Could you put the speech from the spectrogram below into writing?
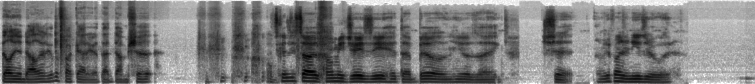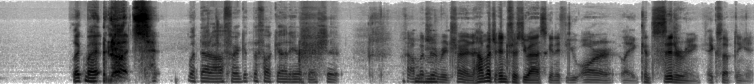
billion dollars. Get the fuck out of here with that dumb shit. It's because he saw his homie Jay Z hit that bill and he was like, shit, let me find an easier way. Lick my nuts with that offer. Get the fuck out of here with that shit. How much Mm-hmm. in return? How much interest you asking if you are like considering accepting it?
